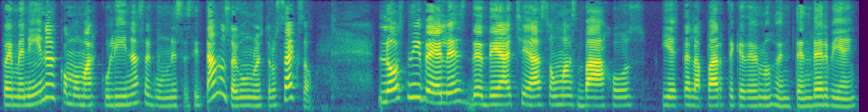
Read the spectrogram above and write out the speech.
femeninas como masculinas, según necesitamos, según nuestro sexo. Los niveles de DHA son más bajos, y esta es la parte que debemos entender bien,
